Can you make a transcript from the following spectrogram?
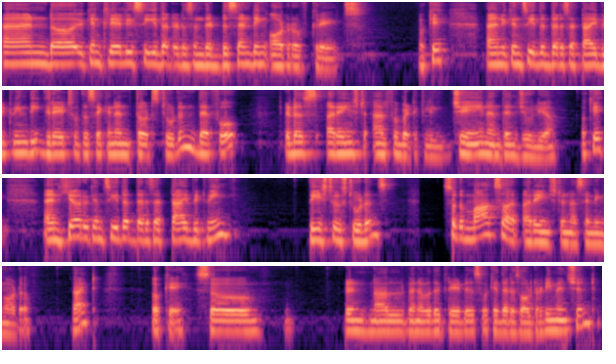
and uh, you can clearly see that it is in the descending order of grades. Okay, and you can see that there is a tie between the grades of the second and third student. Therefore, it is arranged alphabetically, Jane and then Julia. Okay, and here you can see that there is a tie between these two students. So the marks are arranged in ascending order, right? Okay, so print null whenever the grade is okay that is already mentioned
